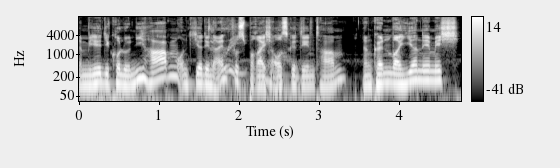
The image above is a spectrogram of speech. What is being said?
wenn wir hier die Kolonie haben und hier den Einflussbereich ausgedehnt haben, dann können wir hier nämlich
